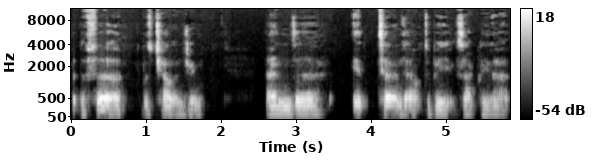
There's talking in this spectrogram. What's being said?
But the fur was challenging, and uh, it turned out to be exactly that.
